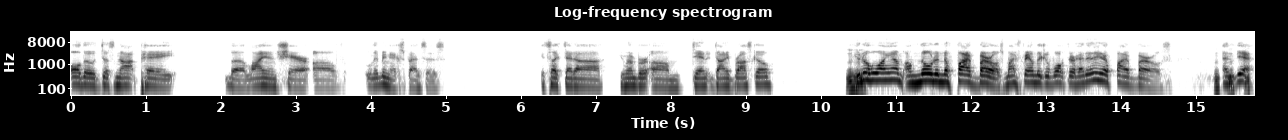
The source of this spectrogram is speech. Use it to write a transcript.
although does not pay the lion's share of living expenses, it's like that uh you remember um Dan Donnie Brasco? You Mhm. know who I am? I'm known in the five boroughs. My family can walk their head. It ain't a five boroughs. And yeah,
